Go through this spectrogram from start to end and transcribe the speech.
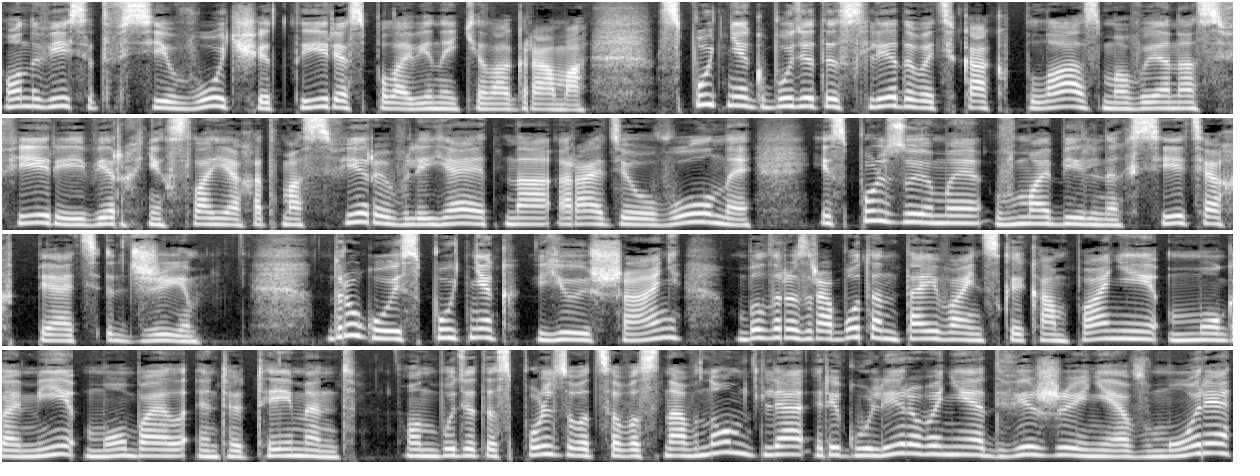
Он весит всего 4,5 килограмма. Спутник будет исследовать, как плазма в ионосфере и верхних слоях атмосферы влияет на радиоволны, используемые в мобильных сетях 5G. Другой спутник, Юйшань, был разработан тайваньской компанией Mogami Mobile Entertainment. Он будет использоваться в основном для регулирования движения в море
